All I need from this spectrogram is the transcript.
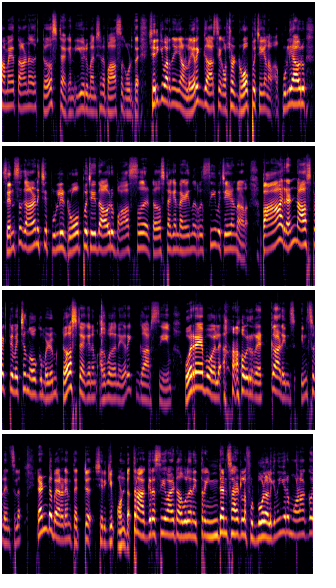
സമയത്താണ് ടേസ്റ്റഗൻ ഈ ഒരു മനുഷ്യന് പാസ് കൊടുത്തത്. ശരിക്കും പറഞ്ഞു കഴിഞ്ഞാണല്ലോ എറിക് ഗാർസിയെ കുറച്ചുകൂടെ ഡ്രോപ്പ് ചെയ്യണം. പുള്ളി ആ ഒരു സെൻസ് കാണിച്ച് പുള്ളി ഡ്രോപ്പ് ചെയ്ത് ആ ഒരു പാസ് ടേസ്റ്റഗന്റെ കയ്യിൽ നിന്ന് റിസീവ് ചെയ്യേണ്ടതാണ്. അപ്പോൾ ആ രണ്ട് ആസ്പെക്റ്റ് വെച്ച് നോക്കുമ്പോഴും ടേസ്റ്റഗനും അതുപോലെ തന്നെ എറിക് ഗാർസിയയും ഒരേപോലെ ആ ഒരു റെഡ് കാർഡ് ഇൻസ് ഇൻസിഡൻസിൽ രണ്ട് പേരുടെയും തെറ്റ് ശരിക്കും ഉണ്ട്. ഇത്ര അഗ്രസീവായിട്ട് അതുപോലെ തന്നെ ഇത്ര ഇന്റൻസ് ആയിട്ടുള്ള ഫുട്ബോൾ കളിക്കുന്ന ഈ ഒരു മൊണാക്കോ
